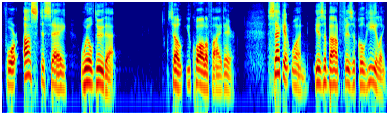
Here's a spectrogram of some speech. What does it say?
for us to say we'll do that. So you qualify there. Second one is about physical healing.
